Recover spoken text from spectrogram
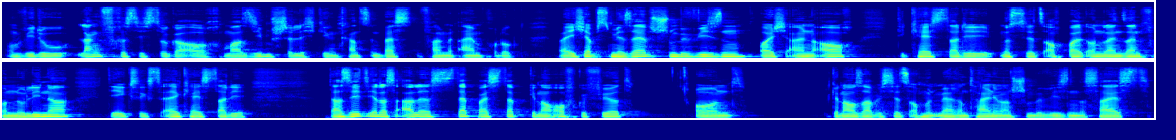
und wie du langfristig sogar auch mal siebenstellig gehen kannst, im besten Fall mit einem Produkt. Weil ich habe es mir selbst schon bewiesen, euch allen auch. Die Case Study müsste jetzt auch bald online sein von Nolina, die XXL Case Study. Da seht ihr das alles Step by Step genau aufgeführt und genauso habe ich es jetzt auch mit mehreren Teilnehmern schon bewiesen. Das heißt,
